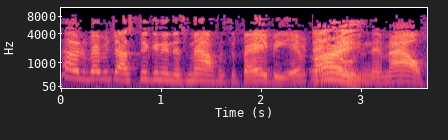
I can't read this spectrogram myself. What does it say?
How the baby try sticking in his mouth? It's a baby. Everything right. goes in their mouth.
